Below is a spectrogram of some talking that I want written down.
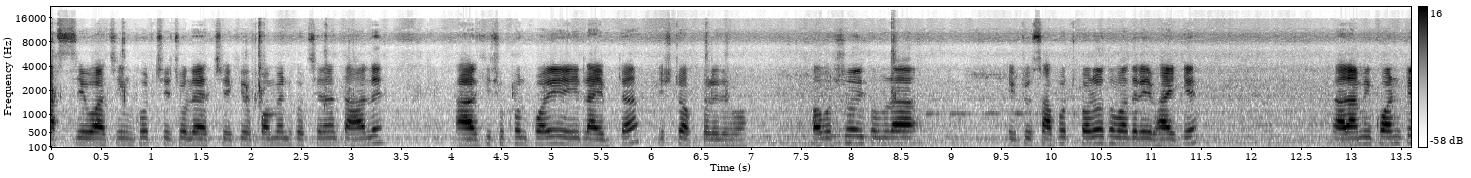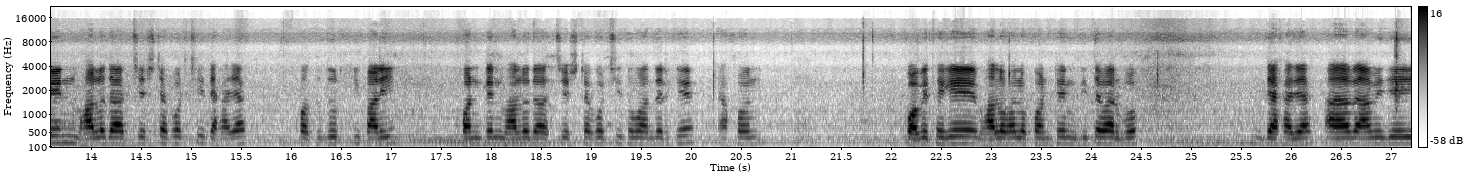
আসছে ওয়াচিং করছে, চলে যাচ্ছে, কেউ কমেন্ট করছে না, তাহলে আর কিছুক্ষণ পরে এই লাইভটা স্টপ করে দেব। অবশ্যই তোমরা একটু সাপোর্ট করো তোমাদের এই ভাইকে। আর আমি কন্টেন্ট ভালো দেওয়ার চেষ্টা করছি, দেখা যাক কতদূর কি পারি। কন্টেন্ট ভালো দেওয়ার চেষ্টা করছি তোমাদেরকে। এখন কবে থেকে ভালো ভালো কন্টেন্ট দিতে পারব, দেখা যাক। আর আমি যেই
